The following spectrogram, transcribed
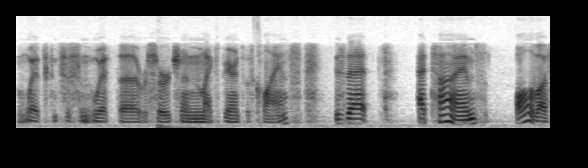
what's consistent with uh, research and my experience with clients, is that at times all of us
